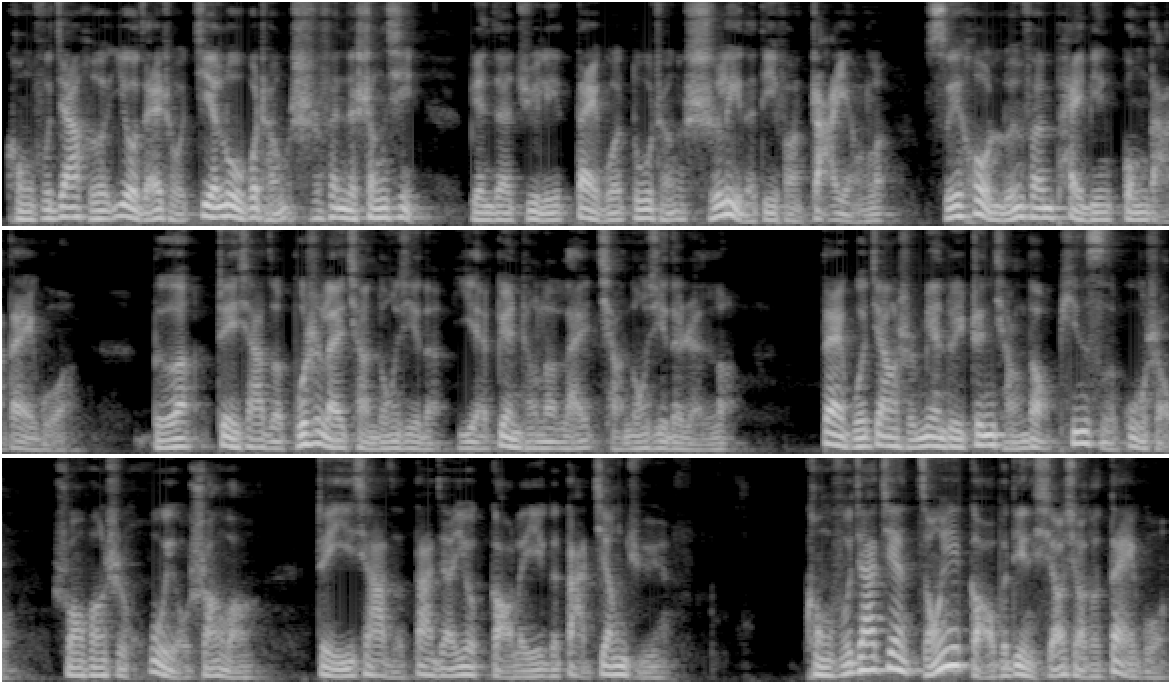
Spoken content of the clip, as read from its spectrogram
孔福家和幼宰丑借路不成，十分的生气。便在距离代国都城十里的地方扎营了。随后轮番派兵攻打代国，得这下子不是来抢东西的，也变成了来抢东西的人了。代国将士面对真强盗，拼死固守，双方是互有伤亡。这一下子，大家又搞了一个大僵局。孔福家见总也搞不定小小的代国，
